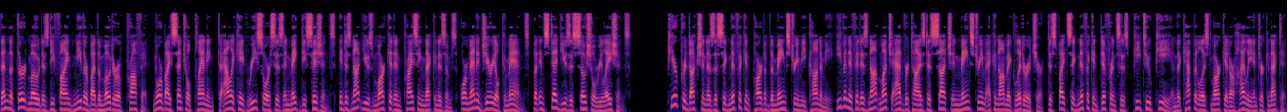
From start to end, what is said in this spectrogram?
then the third mode is defined neither by the motor of profit, nor by central planning, to allocate resources and make decisions, it does not use market and pricing mechanisms, or managerial commands, but instead uses social relations. Peer production is a significant part of the mainstream economy, even if it is not much advertised as such in mainstream economic literature. Despite significant differences, P2P and the capitalist market are highly interconnected.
